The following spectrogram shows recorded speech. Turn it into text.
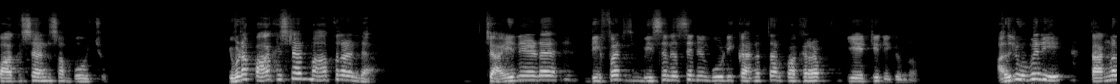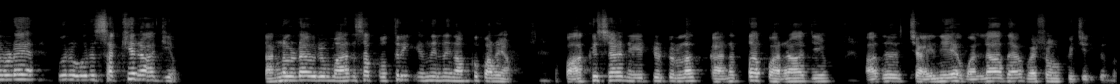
പാകിസ്ഥാൻ സംഭവിച്ചു. ഇവിടെ പാകിസ്ഥാൻ മാത്രമല്ല ചൈനയുടെ ഡിഫൻസ് ബിസിനസ്സിനും കൂടി കനത്ത പകരം ഏറ്റിരിക്കുന്നു. അതിലുപരി തങ്ങളുടെ ഒരു ഒരു സഖ്യരാജ്യം തങ്ങളുടെ ഒരു മാനസപുത്രി എന്ന് തന്നെ നമുക്ക് പറയാം. പാകിസ്ഥാൻ ഏറ്റിട്ടുള്ള കനത്ത പരാജയം അത് ചൈനയെ വല്ലാതെ വിഷമിപ്പിച്ചിരിക്കുന്നു.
